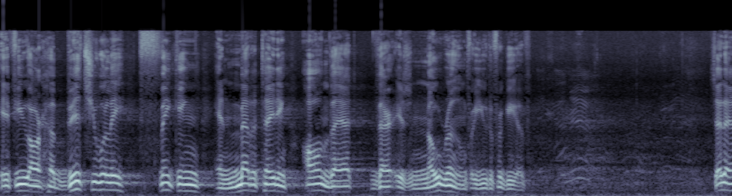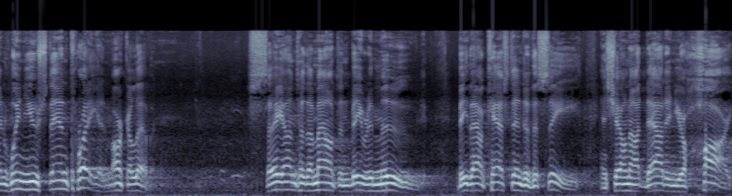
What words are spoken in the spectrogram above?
If you are habitually thinking and meditating on that, there is no room for you to forgive. Said, and when you stand praying, Mark 11, say unto the mountain, Be removed, be thou cast into the sea, and shall not doubt in your heart,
